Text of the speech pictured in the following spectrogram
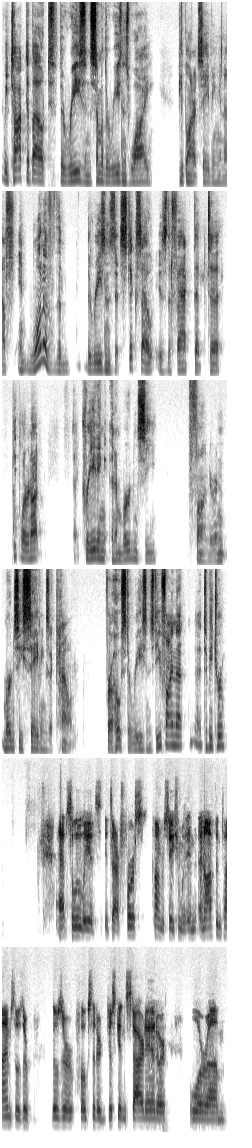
we talked about the reasons, some of the reasons why people aren't saving enough. And one of the the reasons that sticks out is the fact that uh, people are not uh, creating an emergency fund or an emergency savings account for a host of reasons. Do you find that uh, to be true? Absolutely, it's it's our first conversation with, and, and oftentimes those are those are folks that are just getting started or or um,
